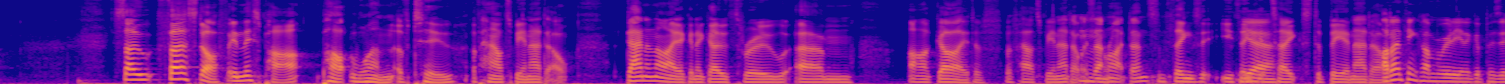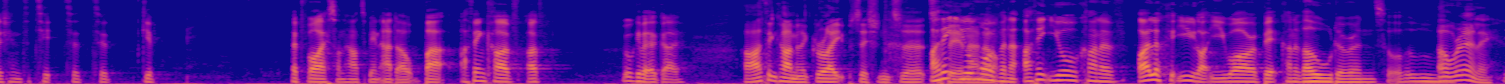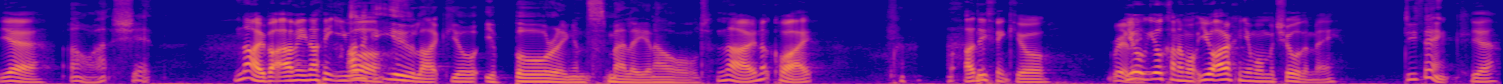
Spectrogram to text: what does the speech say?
So first off, in this part, part one of two of how to be an adult, Dan and I are going to go through um, our guide of, of how to be an adult. Is that Mm. right, Dan? Some things that you think Yeah. it takes to be an adult. I don't think I'm really in a good position to t- to to give advice on how to be an adult, but I think I've I've we'll give it a go. I think I'm in a great position to. to I think be you're an more adult. of an. I think you're kind of. I look at you like you are a bit kind of older and sort of. Ooh. Oh really? Yeah. Oh, that's shit. No, but I mean, I think you I are. look at you like you're you're boring and smelly and old. No, not quite. I do think you're. Really? You're you're kind of more. You, I reckon you're more mature than me. Do you think? Yeah.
